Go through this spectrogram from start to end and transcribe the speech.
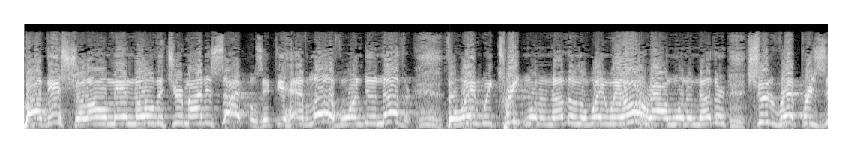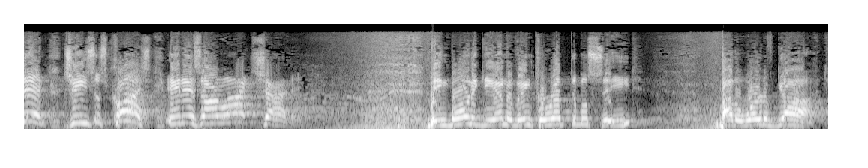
By this shall all men know that you're my disciples, if you have love one to another. The way we treat one another and the way we are around one another should represent Jesus Christ. It is our light shining. Being born again of incorruptible seed by the word of God.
